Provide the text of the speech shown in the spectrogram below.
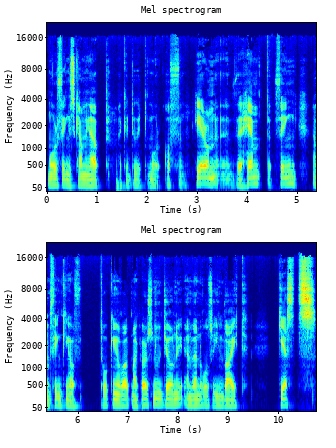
more things coming up, I could do it more often. Here on uh, the hemp thing, I'm thinking of talking about my personal journey and then also invite guests,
